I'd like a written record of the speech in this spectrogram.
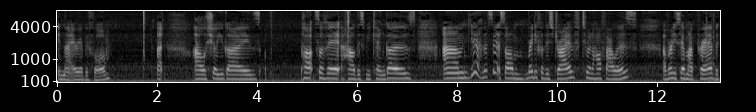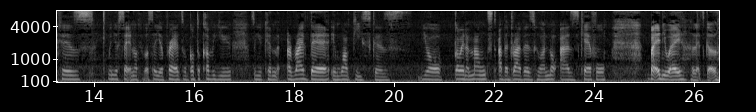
in that area before. But i'll show you guys parts of it how this weekend goes. Um yeah that's it. So i'm ready for this drive two and a half hours. I've already said my prayer because when you're setting off you've got to say your prayers for god to cover you so you can arrive there in one piece because you're going amongst other drivers who are not as careful but anyway let's go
